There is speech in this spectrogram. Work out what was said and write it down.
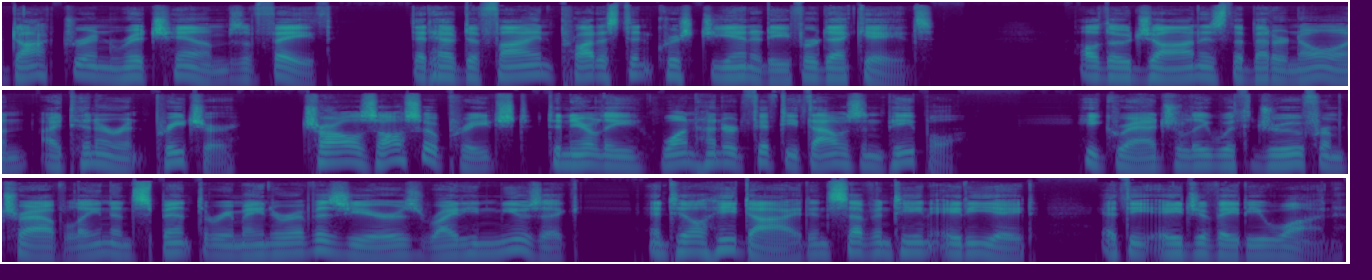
doctrine rich hymns of faith that have defined Protestant Christianity for decades. Although John is the better known itinerant preacher, Charles also preached to nearly 150,000 people. He gradually withdrew from traveling and spent the remainder of his years writing music until he died in 1788 at the age of 81.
